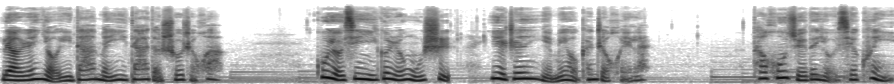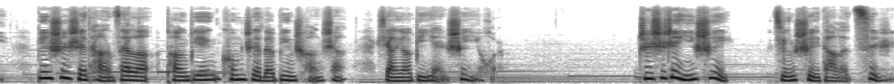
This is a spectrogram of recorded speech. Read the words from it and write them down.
两人有一搭没一搭的说着话。顾有信一个人无事，叶真也没有跟着回来。他忽觉得有些困意，便顺势躺在了旁边空着的病床上，想要闭眼睡一会儿。只是这一睡，竟睡到了次日。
